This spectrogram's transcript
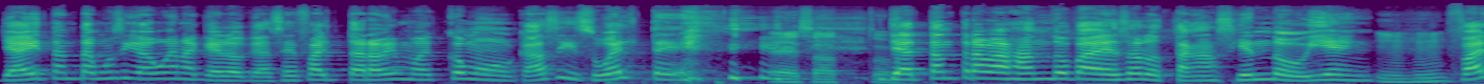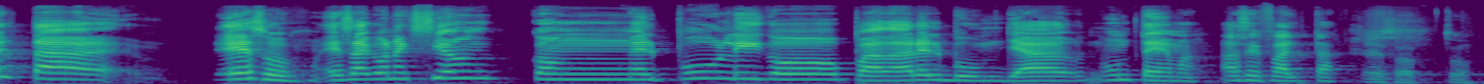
ya hay tanta música buena que lo que hace falta ahora mismo es como casi suerte. Exacto. ya están trabajando para eso, lo están haciendo bien. Falta eso, esa conexión con el público para dar el boom. Ya un tema hace falta. Exacto.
